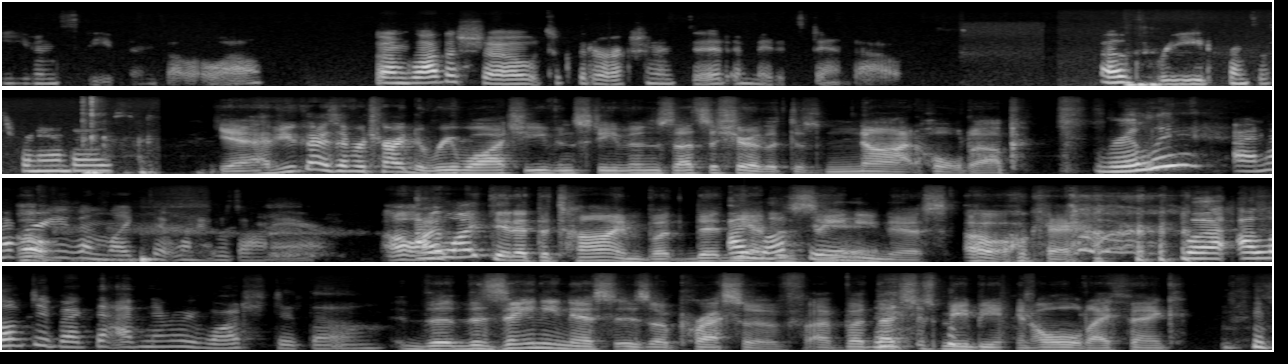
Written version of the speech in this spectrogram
even Stevens, lol. So I'm glad the show took the direction it did and made it stand out. Agreed, Princess Fernandez. Yeah, have you guys ever tried to rewatch Even Stevens? That's a show that does not hold up. Really? I never Oh. even liked it when it was on air. Oh, I, I- liked it at the time, but the, I yeah, the loved it. zaniness. Oh, okay. But I loved it back then. I've never watched it though. the the zaniness is oppressive, uh, but that's just me being old. I think.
